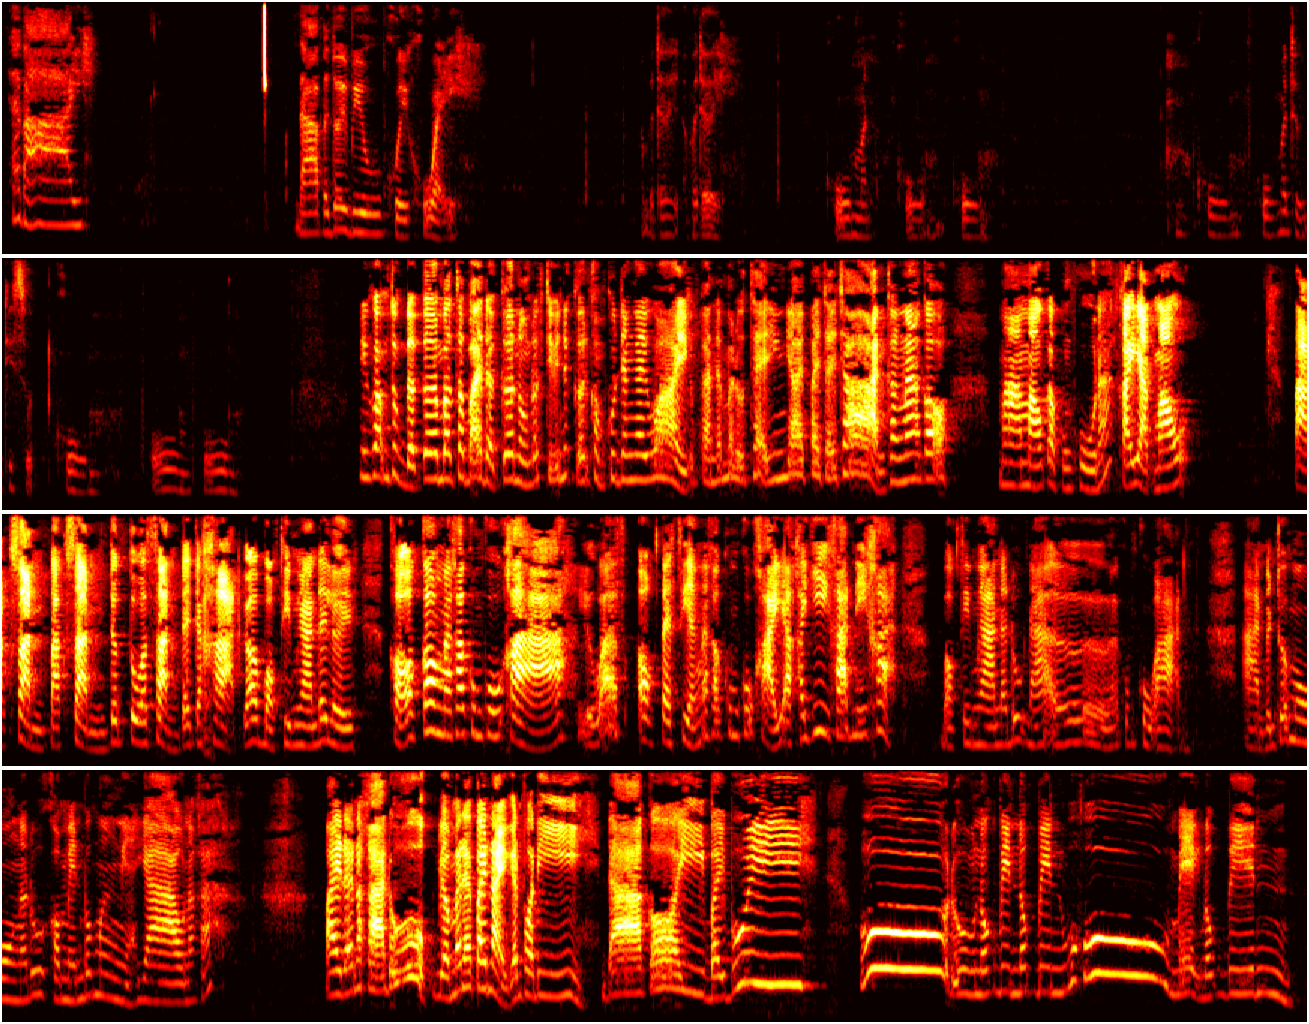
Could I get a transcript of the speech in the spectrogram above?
บ๊ายบายดาไปด้วยวิวขวยขวยเอาไปด้วยเอาไปด้วยคูมมันคูมคูมอืมคูมคูมไม่ถึงที่สุดคูมคูมคูม มีความสุขเดือเกินสบายเดือเกินหนงรักชีวิตเหลือเกินขอบคุณยังไงไหวกับการได้มาดูแทยิ่งย้ายไปใจชาติข้างหน้าก็มาเมาส์กับคุณครูนะใครอยากเมาส์ปากสั่น ปากสั่นจนตัวสั่นใจจะขาดก็บอกทีมงานได้เลย ขอกล้องนะคะ คุณครูขา หรือว่าออกแต่เสียงนะคะ คุณครูขาอยากขยี้คัดนี้ค่ะ บอกทีมงานนะลูกนะ เออคุณครูอ่าน อ่านเป็นชั่วโมงนะลูกคอมเมนต์พวกมึงเนี่ยยาวนะคะ ไปได้นะคะลูก เดี๋ยวไม่ได้ไปไหนกันพอดี ดาก้อยใบบุยวู้ดูนกบินนกบินวู้ฮู้เมฆนกบิน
